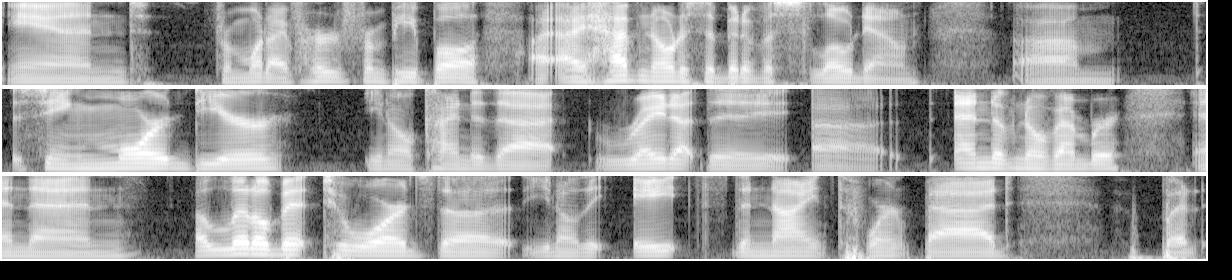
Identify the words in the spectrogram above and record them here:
and from what I've heard from people, I, I have noticed a bit of a slowdown. Um, seeing more deer, you know, kind of that right at the uh, end of November, and then a little bit towards the, you know, the 8th, the 9th weren't bad. but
